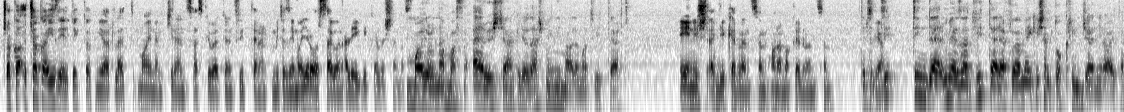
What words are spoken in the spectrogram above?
csak a, csak a izé TikTok miatt lett majdnem 900 követőn Twitteren, amit azért Magyarországon eléggé kevesen azt. Magyarul nem használ. Erről is csinálunk egy adást, még imádom a Twittert. Én is egyik kedvencem, hanem a kedvencem. Tehát a Igen. Tinder, mi az a Twitterre fölmegyek, és nem tudok cringe rajta.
